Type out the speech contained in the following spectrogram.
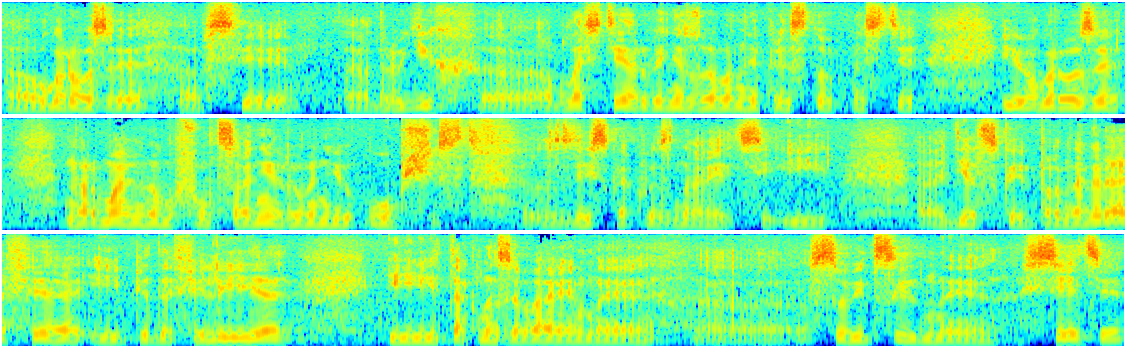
э, угрозы в сфере других областей организованной преступности и угрозы нормальному функционированию обществ. Здесь, как вы знаете, и детская порнография, и педофилия, и так называемые суицидные сети.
